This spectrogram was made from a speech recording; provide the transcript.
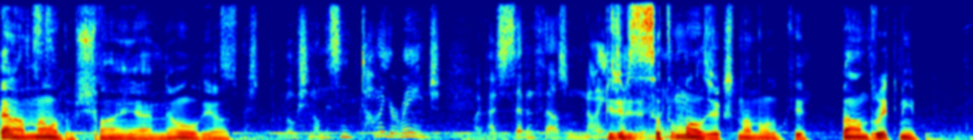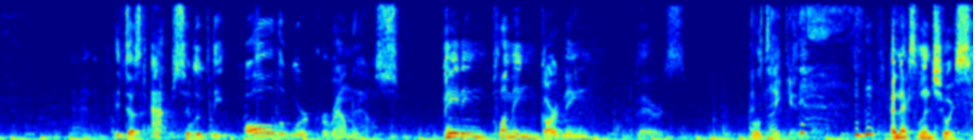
Ben anlamadım şu an ya. Ne oluyor? Special promotion on this entire range at 7,999. Biri bizi satın mı alacak şimdi anlamadım ki. Ben Android miyim? It does absolutely all the work around the house. Painting, plumbing, gardening, repairs. We'll take it. An excellent choice.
